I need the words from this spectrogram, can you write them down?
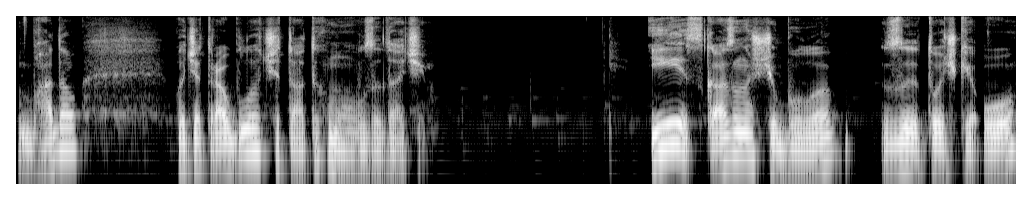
Вгадав, хоча треба було читати умову задачі. І сказано, що було з точки О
